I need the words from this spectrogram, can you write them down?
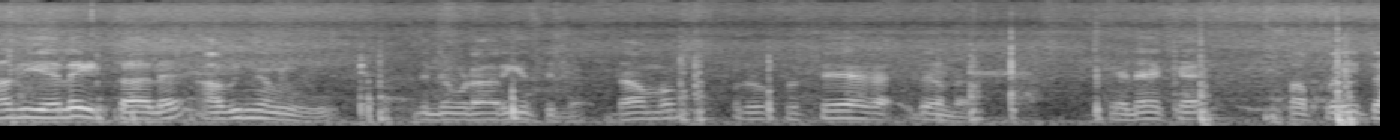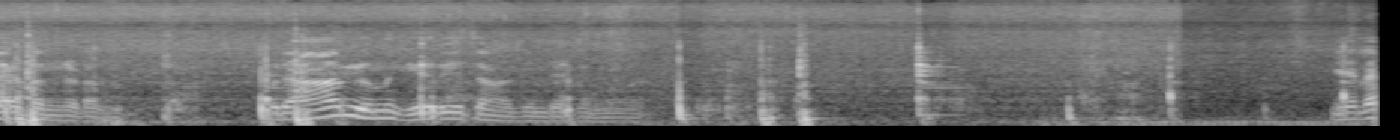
ആദ്യം ഇല ഇട്ടാലേ അവിഞ്ഞങ്ങ് പോകും ഇതിന്റെ കൂടെ അറിയത്തില്ല. ഇതാകുമ്പം ഒരു പ്രത്യേക ഇതുണ്ട് ഇലയൊക്കെ സെപ്പറേറ്റ് ആയിട്ട് അങ്ങ് കിടക്കും. ഒരു ആവി ഒന്ന് കയറി വെച്ചാൽ കിണറ് ഇല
